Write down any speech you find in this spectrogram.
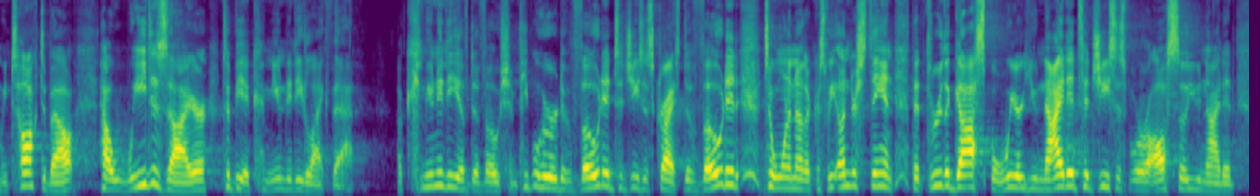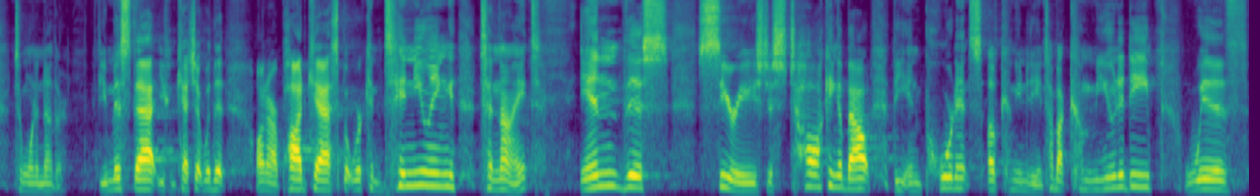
We talked about how we desire to be a community like that a community of devotion, people who are devoted to Jesus Christ, devoted to one another, because we understand that through the gospel we are united to Jesus, but we're also united to one another. If you missed that, you can catch up with it on our podcast, but we're continuing tonight in this series just talking about the importance of community and talk about community with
